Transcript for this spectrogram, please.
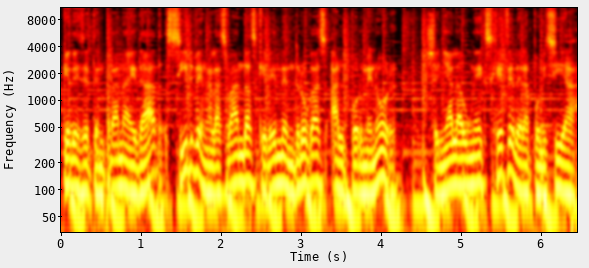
que desde temprana edad sirven a las bandas que venden drogas al por menor, señala un ex jefe de la policía.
